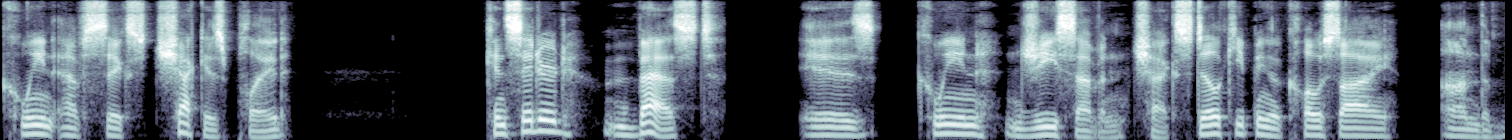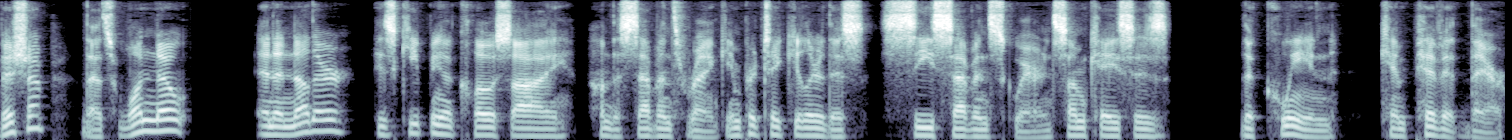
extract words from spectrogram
queen f6 check is played. Considered best is queen g7 check, still keeping a close eye on the bishop. That's one note. And another is keeping a close eye on the seventh rank, in particular, this c7 square. In some cases, the queen can pivot there.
